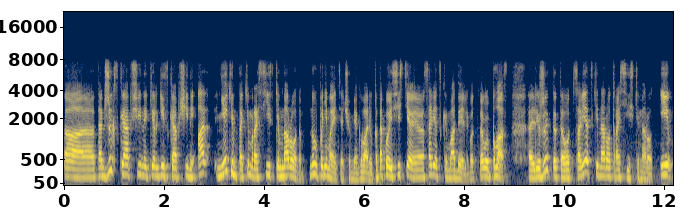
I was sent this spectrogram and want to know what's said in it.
э, таджикской общиной, киргизской общиной, а неким таким российским народом. Ну, вы понимаете, о чем я говорю. По такой системе э, советской модели, вот такой пласт лежит, это вот советский народ, российский народ. И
